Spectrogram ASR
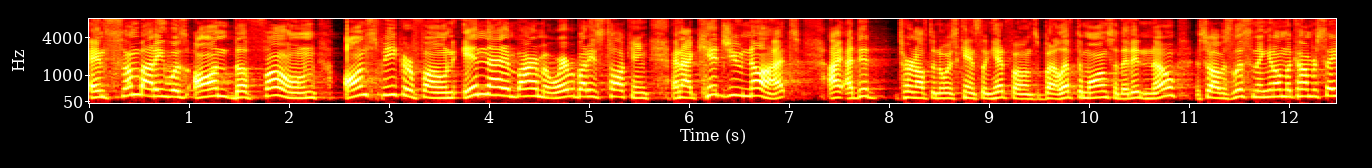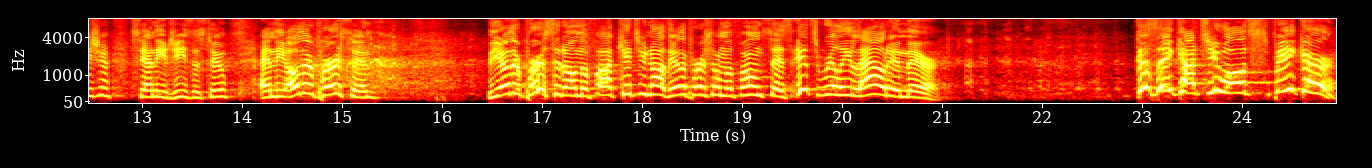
and somebody was on the phone, on speakerphone, in that environment where everybody's talking. And I kid you not, I, I did turn off the noise canceling headphones, but I left them on so they didn't know. So I was listening in on the conversation. See, I need Jesus too. And the other person, the other person on the phone, I kid you not, the other person on the phone says, It's really loud in there. Because they got you on speaker.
